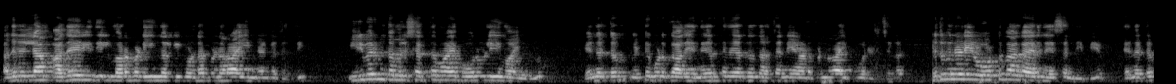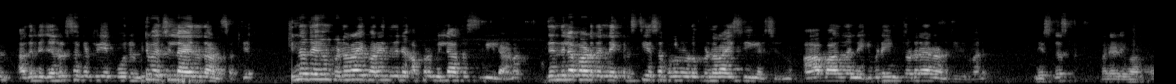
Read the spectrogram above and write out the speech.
അതിനെല്ലാം അതേ രീതിയിൽ മറുപടിയും നൽകിക്കൊണ്ട് പിണറായിയും രംഗത്തെത്തി. ഇരുവരും തമ്മിൽ ശക്തമായ പോർവിളിയുമായിരുന്നു. എന്നിട്ടും വിട്ടുകൊടുക്കാതെ നീർക്കുനേർന്ന് തന്നെയാണ് പിണറായി പോരടിച്ചത് ഇടതുമുന്നണിയിൽ വോട്ട് ബാങ്കായിരുന്നു എസ് എൻ ഡി പിയും എന്നിട്ടും അതിന്റെ ജനറൽ സെക്രട്ടറിയെ പോലും വിട്ടുവച്ചില്ല എന്നതാണ് സത്യം. ഇന്ന് അദ്ദേഹം പിണറായി പറയുന്നതിന് അപ്പുറമില്ലാത്ത സ്ഥിതിയിലാണ്. ഇതേ നിലപാട് തന്നെ ക്രിസ്തീയ സഭകളോടും പിണറായി സ്വീകരിച്ചിരുന്നു. ആ ബാധ തന്നെ ഇവിടെയും തുടരാനാണ് തീരുമാനം. ന്യൂസ് ഡെസ്ക് മലയാളി വാർത്ത.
